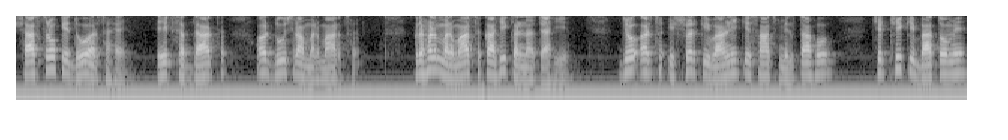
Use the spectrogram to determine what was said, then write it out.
शास्त्रों के दो अर्थ है, एक शब्दार्थ और दूसरा मर्मार्थ। ग्रहण मर्मार्थ का ही करना चाहिए। जो अर्थ ईश्वर की वाणी के साथ मिलता हो, चिट्ठी की बातों में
